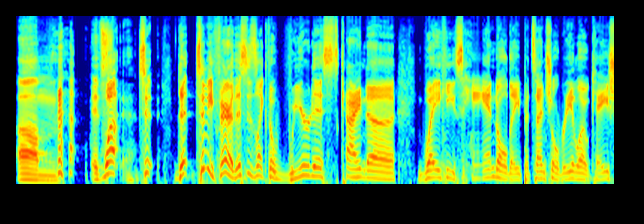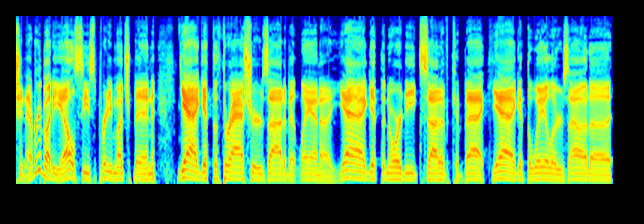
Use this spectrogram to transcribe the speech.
Um, it's Well, to to be fair, this is like the weirdest kind of way he's handled a potential relocation. Everybody else, he's pretty much been, yeah, get the Thrashers out of Atlanta, yeah, get the Nordiques out of Quebec, yeah, get the Whalers out of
